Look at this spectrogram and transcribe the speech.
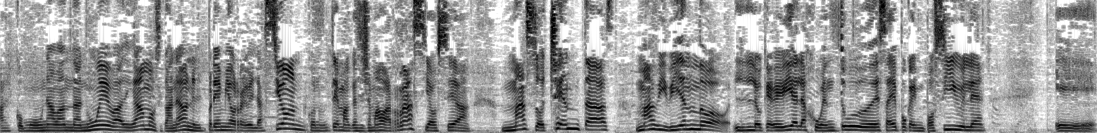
ah, como una banda nueva, digamos, ganaron el premio Revelación con un tema que se llamaba Racia, o sea, más ochentas, más viviendo lo que vivía la juventud de esa época imposible. Eh,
